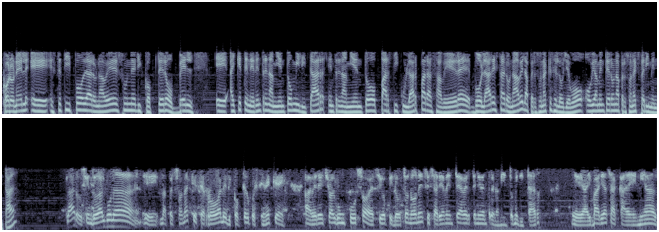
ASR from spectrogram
Coronel, eh, este tipo de aeronave es un helicóptero Bell. Eh, hay que tener entrenamiento militar, entrenamiento particular para saber eh, volar esta aeronave. La persona que se lo llevó, obviamente, era una persona experimentada. Claro, sin duda alguna, eh, la persona que se roba el helicóptero pues tiene que haber hecho algún curso, haber sido piloto, no necesariamente haber tenido entrenamiento militar. Eh, hay varias academias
